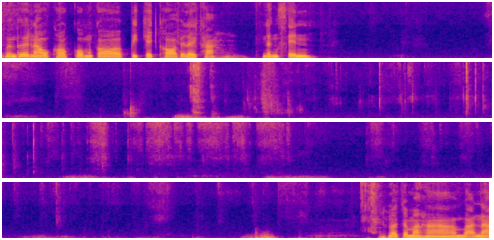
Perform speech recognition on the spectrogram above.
เพื่อนๆเอาคอกลมก็ปิดเกล็ดคอไปเลยค่ะหนึ่งเซนเราจะมาหาบ่าหน้า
